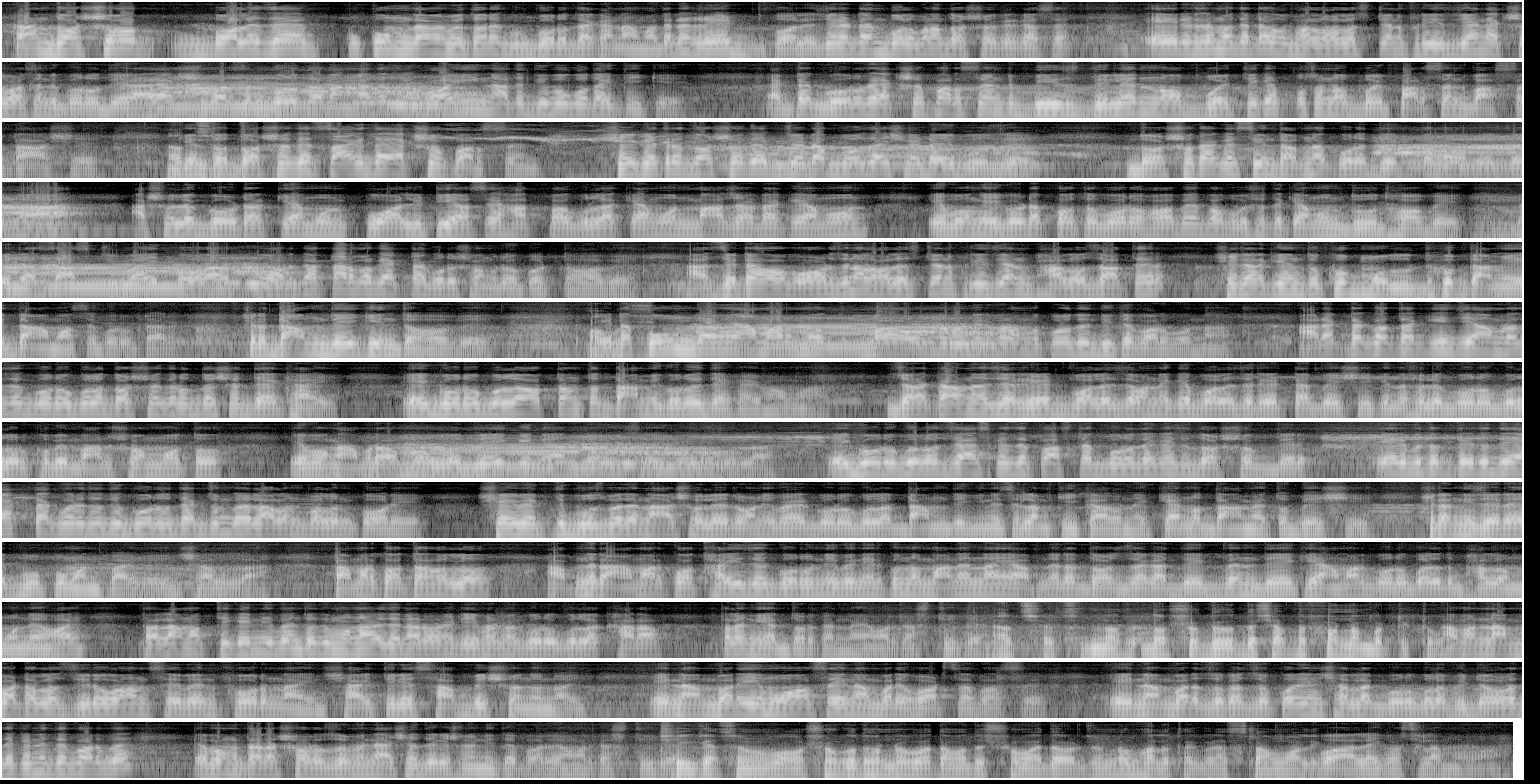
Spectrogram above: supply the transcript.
কারণ দর্শক বলে যে কম দামের ভেতরে গরু দেখে না আমাদের। এটা রেট বলে। যেটা আমি বলব না দর্শকের কাছে। এই রেটের মধ্যে একটা ভালো ভালো স্ট্যান্ড ফ্রিজিয়ান একশো পার্সেন্ট গরু দিয়ে। আর একশো পার্সেন্ট গরু তো বাংলাদেশে হয়ই না দিব কোথায় থেকে? একটা গরুর একশো পার্সেন্ট বীজ দিলে নব্বই থেকে পঁচানব্বই পার্সেন্ট বাচ্চাটা আসে। কিন্তু দর্শকের চাহিদা একশো পার্সেন্ট সেক্ষেত্রে দর্শকের যেটা বোঝায় সেটাই বোঝে। দর্শক আগে চিন্তা ভাবনা করে দেখতে হবে যে না আসলে গরুটার কেমন কোয়ালিটি আছে হাত পাগুলা কেমন মাজাটা কেমন? এবং এই গরুটা কত বড় হবে বা ভবিষ্যতে কেমন দুধ হবে? এটা জাস্টিফাই করার পর তারপর একটা গরু সংগ্রহ করতে হবে। আর যেটা অরিজিনাল হলস্টিয়ান ফ্রিজিয়ান ভালো জাতের সেটার কিন্তু খুব মূল্য খুব দামি দাম আছে গরুটার। সেটা দাম দিয়েই কিনতে হবে। এটা কম দামে আমার মত বা অন্যান্য ডেয়ারি ফার্ম কোনোদিন দিতে পারব না। আর একটা কথা কি যে আমরা যে গরুগুলো দর্শকের উদ্দেশ্যে দেখাই এই গরুগুলো অত্যন্ত দামি গরুই দেখাই মামা। যার কারণে যে রেট বলে যে অনেকে বলে যে রেটটা বেশি কিন্তু আসলে গরুগুলোর খুবই মানসম্মত এবং আমরা মূল্য দিয়ে কিনে আনতে হয়েছে এই গরুগুলা। এই গরুগুলো যে আজকে যে পাঁচটা গরু দেখেছে দর্শকদের, এর ভিতর থেকে যদি একটা করে যদি গরু যদি একজন করে লালন পালন করে, সেই ব্যক্তি বুঝবে যে না, আসলে রনি ভাইয়ের গরুগুলোর দাম দিয়ে কিনেছিলাম কী কারণে? কেন দাম এত বেশি? সেটা নিজেরাই প্রমাণ পাবে ইনশাল্লাহ তা আমার কথা হলো আপনারা আমার কথাই যে গরু নেবেন এর কোনো মানে নাই। আপনারা দশ জায়গা দেখবেন দেখে আমার গরুগুলো যদি ভালো মনে হয় তাহলে আমার থেকে নেবেন। যদি মনে হয় যে না রনি টি ফার্মের গরুগুলো খারাপ তাহলে নেওয়ার দরকার নাই আমার কাছ থেকে। আচ্ছা আচ্ছা। দর্শকদের উদ্দেশ্যে আপনার ফোন নাম্বারটা একটু আমার নাম্বারটা হলো zero one seven four nine সাঁত্রিশ ছাব্বিশ শূন্য নয়। এই নাম্বারে ইমো আছে এই নাম্বারে হোয়াটসঅ্যাপ আছে। এই নাম্বারে যোগাযোগ করে ইনশাল্লাহ গরুগুলো ভিডিওগুলো দেখে নিতে পারবে এবং তারা সরজমিনে এসে দেখে শুনে নিতে পারবে আমার কাছ থেকে। ঠিক আছে মামা। অসংখ্য ধন্যবাদ আমাদের সময় দেওয়ার জন্য। ভালো থাকবেন। আসসালামু আলাইকুম। ওয়ালাইকুম আসসালাম মামা।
